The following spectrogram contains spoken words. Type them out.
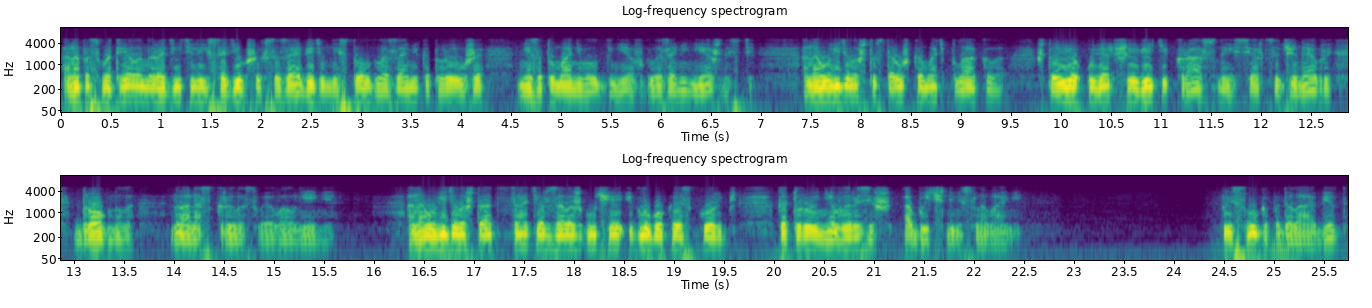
Она посмотрела на родителей, садившихся за обеденный стол глазами, которые уже не затуманивал гнев, глазами нежности. Она увидела, что старушка-мать плакала, что ее увядшие веки красные, сердце Джиневры дрогнуло, но она скрыла свое волнение. Она увидела, что отца терзала жгучая и глубокая скорбь, которую не выразишь обычными словами. Прислуга подала обед,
